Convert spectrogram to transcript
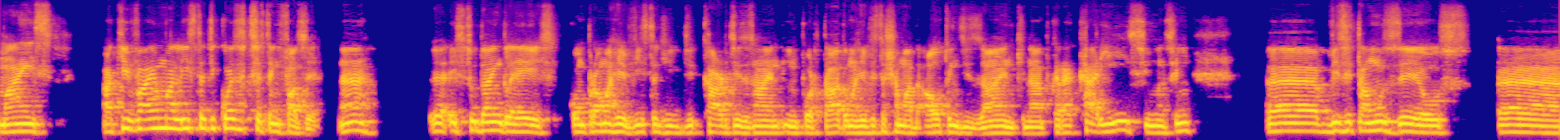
mas aqui vai uma lista de coisas que vocês têm que fazer, né? É, estudar inglês, comprar uma revista de, de, car design importada, uma revista chamada Auto in Design, que na época era caríssima, assim, é, visitar museus, é,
